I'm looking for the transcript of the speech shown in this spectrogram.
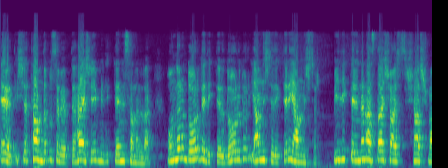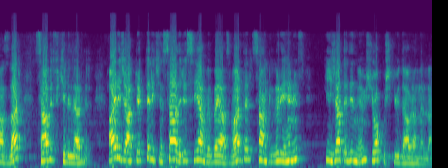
Evet işte tam da bu sebeple her şeyi bildiklerini sanırlar. Onların doğru dedikleri doğrudur, yanlış dedikleri yanlıştır. Bildiklerinden asla şaşmazlar, sabit fikirlilerdir. Ayrıca akrepler için sadece siyah ve beyaz vardır. Sanki gri henüz icat edilmemiş yokmuş gibi davranırlar.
